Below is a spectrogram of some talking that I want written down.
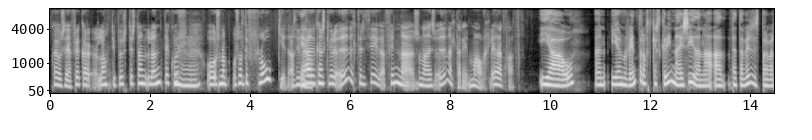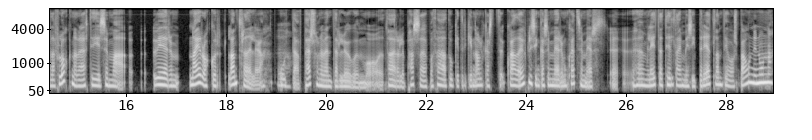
hvað ég voru að segja, frekar langt í burtistan, lönd ekkur mm -hmm. og svona, og svolítið flókið, af því Já. það hefði kannski verið auðvelt fyrir þig að finna svona aðeins auðveltari mál, eða hvað? Já, en ég hef nú reyndar oft gert grína í síðan að þetta verðist bara verða flóknara eftir því sem að við erum nær okkur landfræðilega Já. út af persónuvendarlögum og það er alveg passað upp á það að þú getur ekki nálgast hvaða upplýsingar sem er um hvert sem er uh, höfum leitað til dæmis í Breitlandi og Spáni núna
